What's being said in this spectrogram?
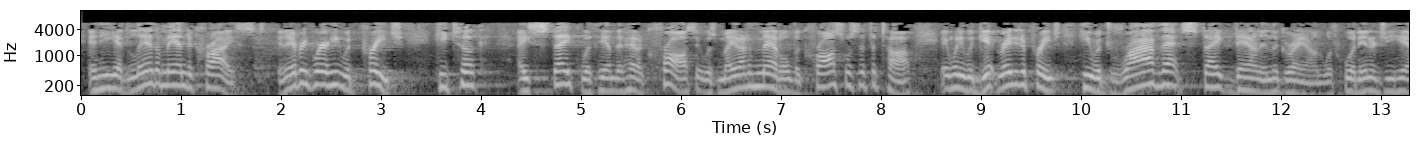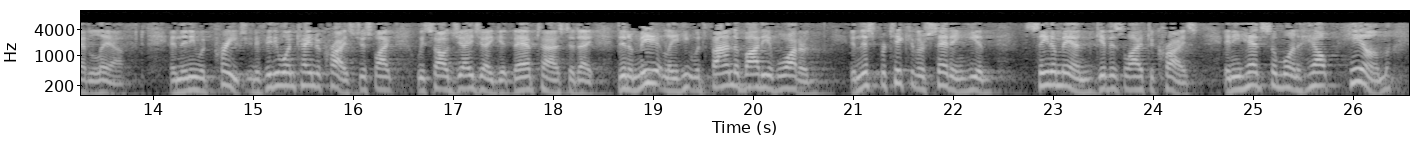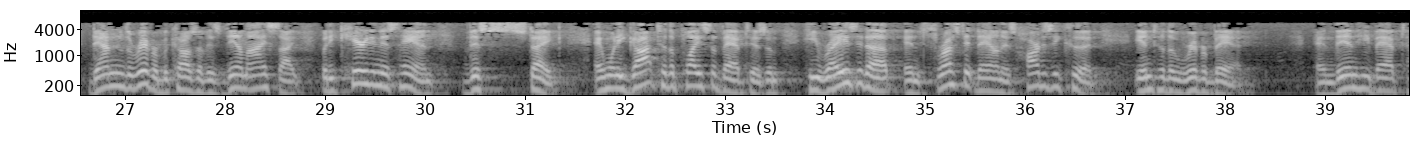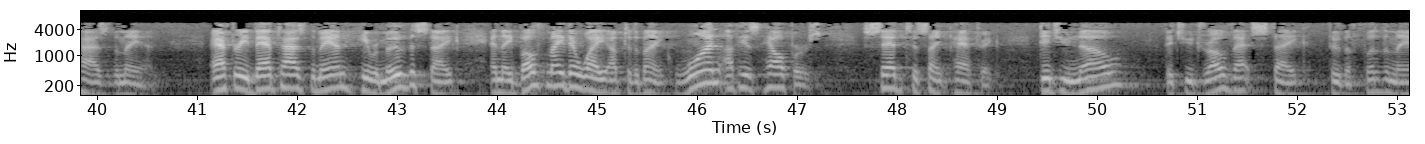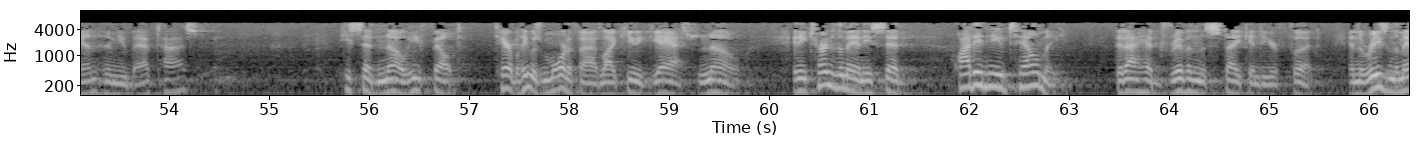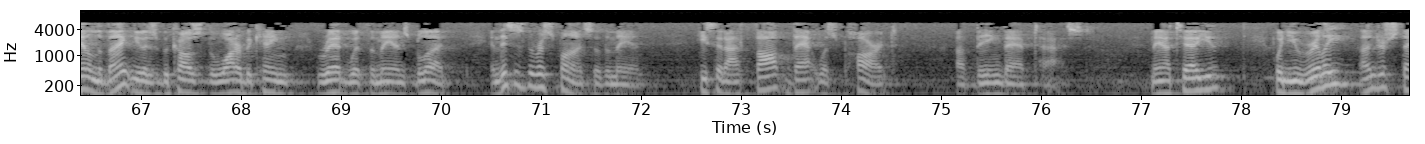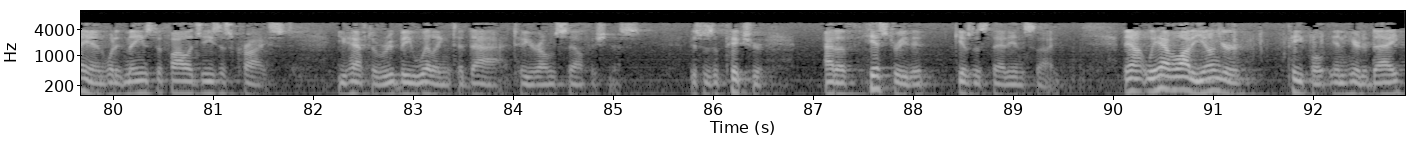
And he had led a man to Christ. And everywhere he would preach, he took a stake with him that had a cross. It was made out of metal. The cross was at the top. And when he would get ready to preach, he would drive that stake down in the ground with what energy he had left. And then he would preach. And if anyone came to Christ, just like we saw JJ get baptized today, then immediately he would find a body of water. In this particular setting, he had seen a man give his life to Christ, and he had someone help him down into the river because of his dim eyesight, but he carried in his hand this stake. And when he got to the place of baptism, he raised it up and thrust it down as hard as he could into the riverbed. And then he baptized the man. After he baptized the man, he removed the stake, and they both made their way up to the bank. One of his helpers said to St. Patrick, Did you know that you drove that stake through the foot of the man whom you baptized? He said, No. He felt terrible. He was mortified like you. He gasped, No. And he turned to the man and he said, Why didn't you tell me that I had driven the stake into your foot? And the reason the man on the bank knew is because the water became red with the man's blood. And this is the response of the man. He said, I thought that was part of being baptized. May I tell you, when you really understand what it means to follow Jesus Christ, you have to be willing to die to your own selfishness. This was a picture out of history that gives us that insight. Now, we have a lot of younger people in here today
